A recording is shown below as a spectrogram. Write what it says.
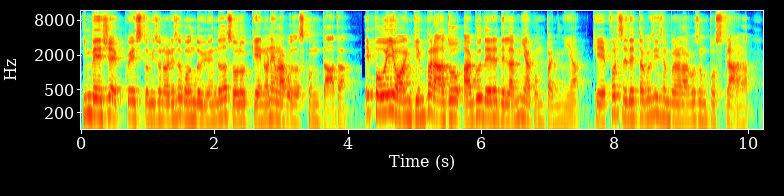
Invece questo mi sono reso conto vivendo da solo che non è una cosa scontata. E poi ho anche imparato a godere della mia compagnia, che forse detta così sembra una cosa un po' strana,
